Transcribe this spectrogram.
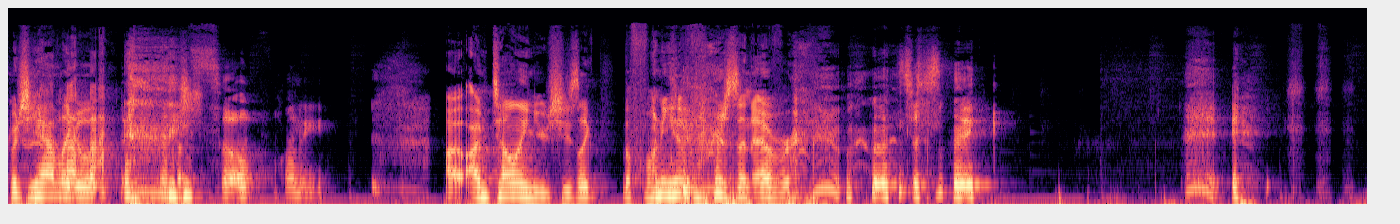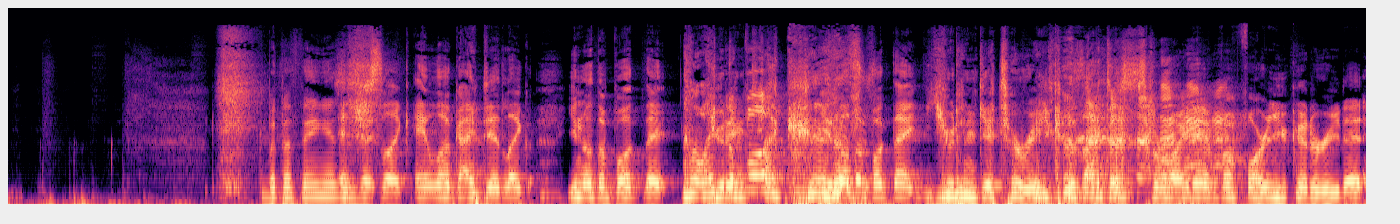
but she had like a. that's so funny. I, I'm telling you, she's like the funniest person ever. it's just like But the thing is, It's is just that like, hey, look, I did like, you know, the book that Like you the didn't, book. you know, the book that you didn't get to read because I destroyed it before you could read it.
